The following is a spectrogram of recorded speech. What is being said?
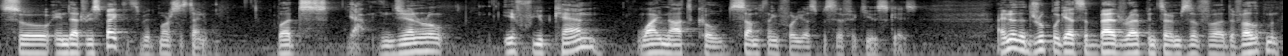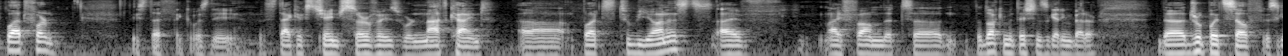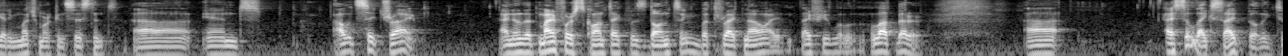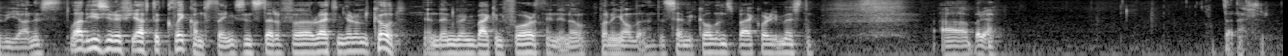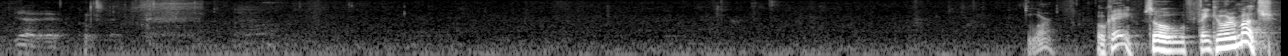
So in that respect, it's a bit more sustainable. But yeah, in general, if you can, why not code something for your specific use case? I know that Drupal gets a bad rep in terms of uh, development platform. At least I think it was the, the Stack Exchange surveys were not kind. Uh, but to be honest, I've I found that uh, the documentation is getting better. The Drupal itself is getting much more consistent, uh, and I would say try. I know that my first contact was daunting, but right now I, I feel a, a lot better. Uh, I still like site building, to be honest. A lot easier if you have to click on things instead of uh, writing your own code and then going back and forth and you know putting all the, the semicolons back where you missed them. Uh, but yeah. Sure. Okay, so thank you very much.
